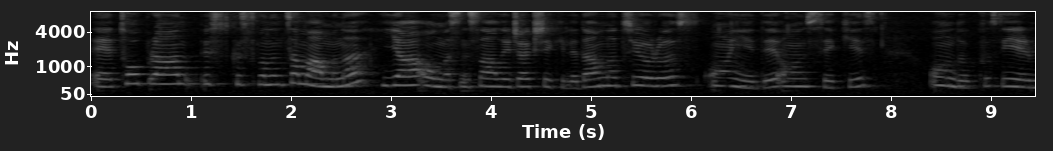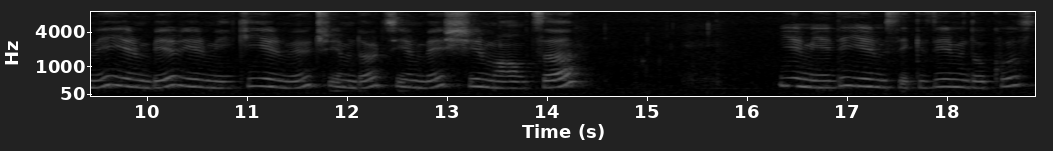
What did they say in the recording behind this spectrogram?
E, toprağın üst kısmının tamamını yağ olmasını sağlayacak şekilde damlatıyoruz. 17, 18, 19, 20, 21, 22, 23, 24, 25, 26, 27, 28, 29,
